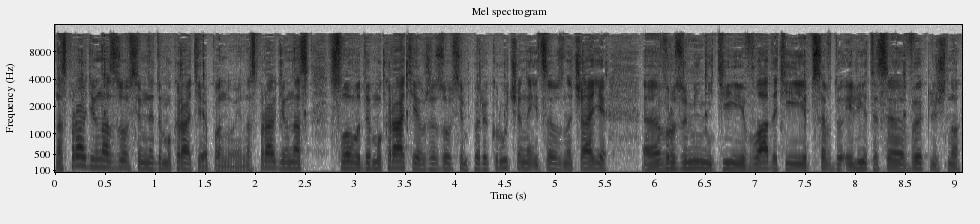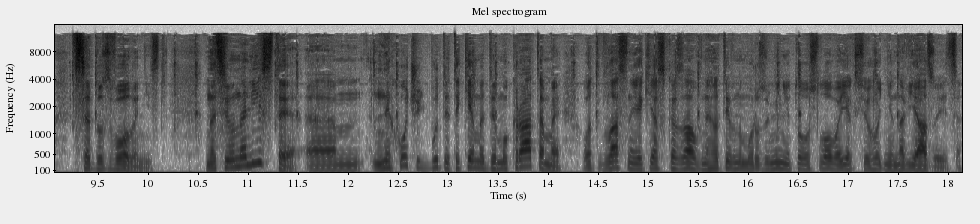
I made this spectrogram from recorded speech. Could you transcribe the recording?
Насправді в нас зовсім не демократія панує. Насправді в нас слово демократія вже зовсім перекручене, і це означає е, в розумінні тієї влади, тієї псевдоеліти, це виключно вседозволеність. Націоналісти ем, не хочуть бути такими демократами, от власне, як я сказав, в негативному розумінні того слова, як сьогодні нав'язується.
